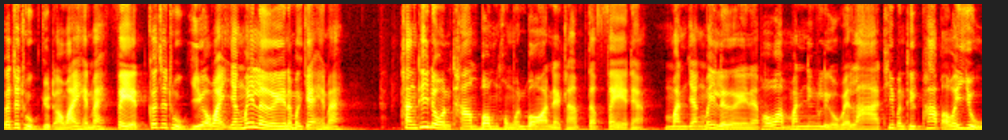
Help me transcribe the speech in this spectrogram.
ก็จะถูกหยุดเอาไว้เห็นไหมเฟดก็จะถูกยื้อเอาไว้ยังไม่เลยนะเมื่อกี้เห็นไหมทั้งที่โดนไทม์บอมของบอลบอลเนี่ยครับแต่เฟดเนี่ยมันยังไม่เลยนะเพราะว่ามันยังเหลือเวลาที่บันทึกภาพเอาไว้อยู่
